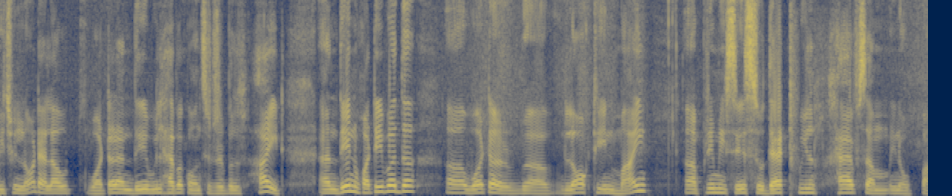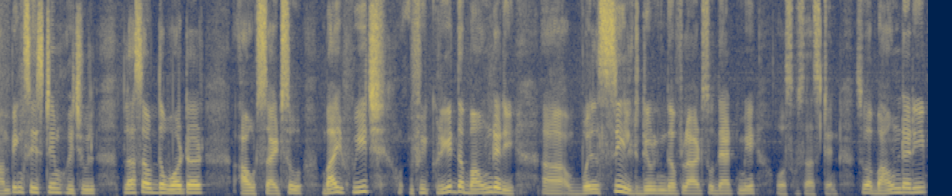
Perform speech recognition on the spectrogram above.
which will not allow water and they will have a considerable height and then whatever the uh, water uh, locked in my uh, premises so that will have some you know pumping system which will plus out the water outside. So, by which if we create the boundary uh, well sealed during the flood so that may also sustain. So, a boundary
